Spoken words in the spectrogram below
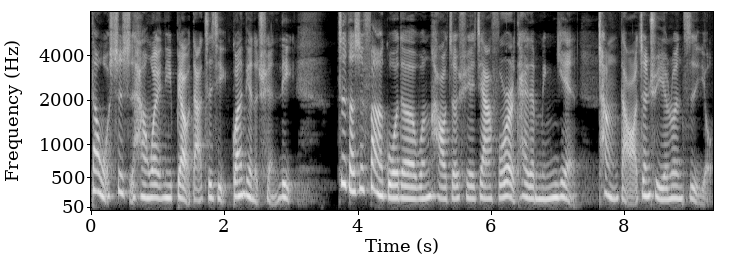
但我誓死捍卫你表达自己观点的权利。这个是法国的文豪哲学家伏尔泰的名言，倡导啊，争取言论自由。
